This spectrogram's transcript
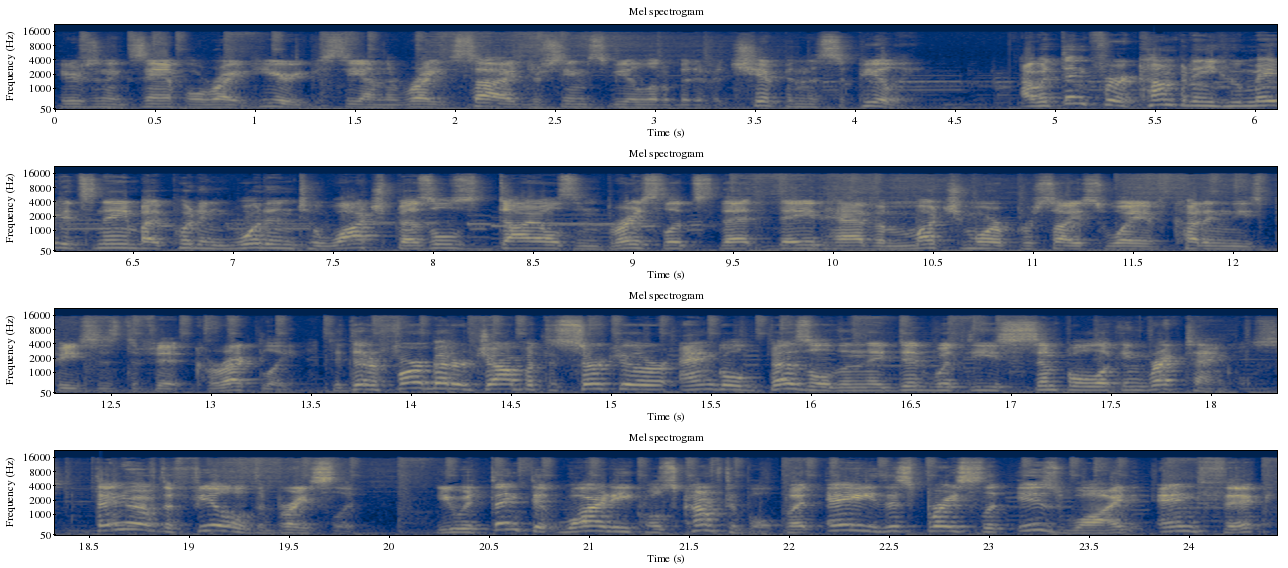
Here's an example right here. You can see on the right side there seems to be a little bit of a chip in the Sapele. I would think for a company who made its name by putting wood into watch bezels, dials, and bracelets that they'd have a much more precise way of cutting these pieces to fit correctly. They did a far better job with the circular angled bezel than they did with these simple looking rectangles. Then you have the feel of the bracelet. You would think that wide equals comfortable, but A, this bracelet is wide and thick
